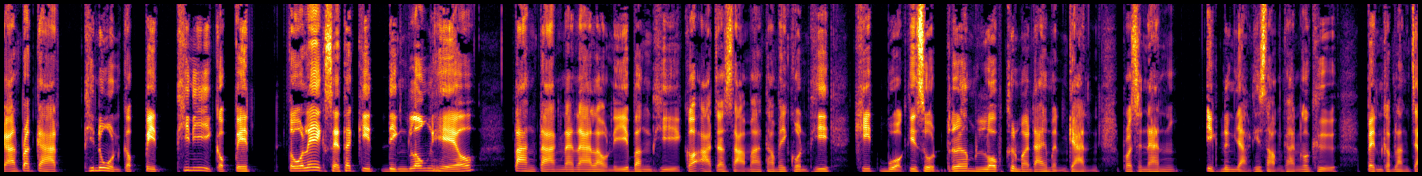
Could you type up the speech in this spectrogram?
การประกาศที่นู่นก็ปิดที่นี่ก็ปิด ตัวเลขเศรษฐกิจดิ่งลงเหว ต่างๆ นานาเหล่านี้บางทีก็อาจจะสามารถทำให้คนที่คิดบวกที่สุดเริ่มลบขึ้นมาได้เหมือนกัน เพราะฉะนั้นอีกหนึ่งอย่างที่สำคัญก็คือ เป็นกำลังใจ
